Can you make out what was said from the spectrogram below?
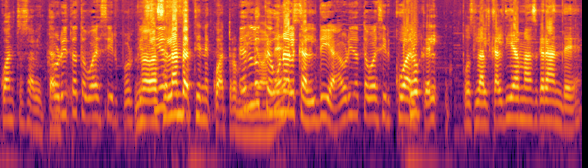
¿cuántos habitantes? Ahorita te voy a decir porque Nueva sí es- Zelanda tiene cuatro es, millones. lo que una alcaldía. Ahorita te voy a decir cuál. Creo que el- pues la alcaldía más grande,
